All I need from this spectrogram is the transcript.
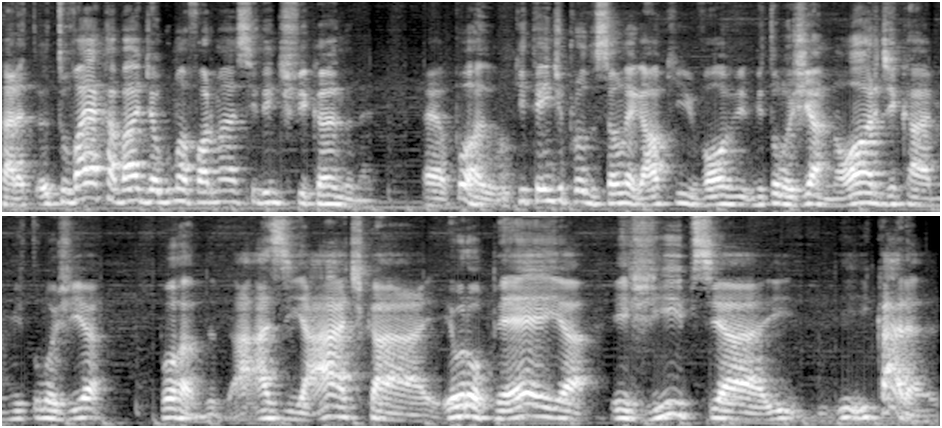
cara, tu vai acabar de alguma forma se identificando, né? É, porra, o que tem de produção legal que envolve mitologia nórdica, mitologia, porra, asiática, europeia, egípcia, e, e- e, cara,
